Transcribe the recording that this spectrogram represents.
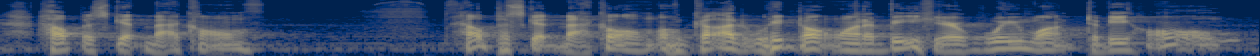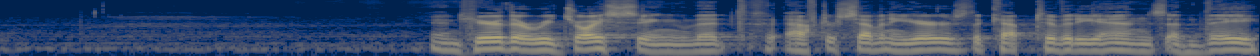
help us get back home. Help us get back home. Oh God, we don't want to be here. We want to be home. And here they're rejoicing that after 70 years the captivity ends and they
